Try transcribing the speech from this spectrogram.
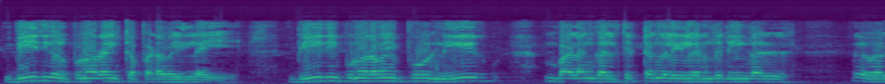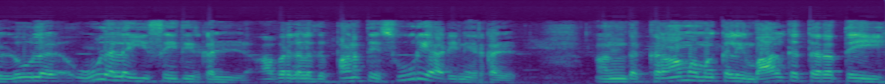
வீதிகள் புனரமைக்கப்படவில்லை. வீதி புனரமைப்பு நீர் வளங்கள் திட்டங்களிலிருந்து நீங்கள் ஊழ- ஊழலை செய்தீர்கள். அவர்களது பணத்தை சூறையாடினீர்கள். அந்த கிராம மக்களின் வாழ்க்கை தரத்தை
